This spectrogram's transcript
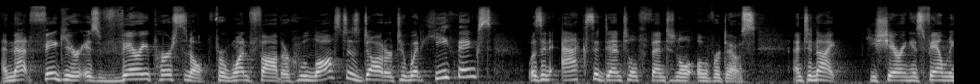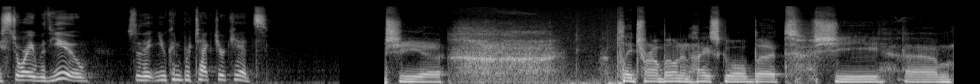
And that figure is very personal for one father who lost his daughter to what he thinks was an accidental fentanyl overdose. And tonight, he's sharing his family story with you so that you can protect your kids. She uh, played trombone in high school, but she um,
